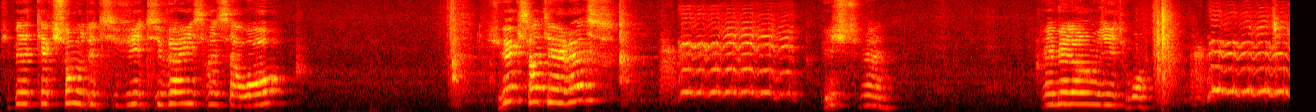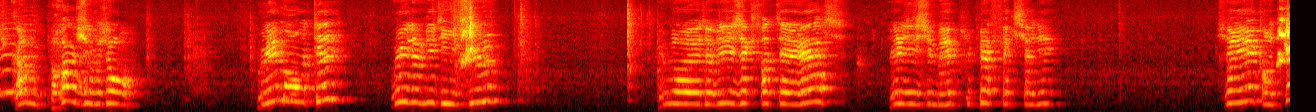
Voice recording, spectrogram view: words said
J'ai peut-être quelque chose de divin sans le savoir. Je suis extraterrestre. Puis je suis humaine. Un mélange des trois. Je suis comme proche de vous autres. Vous voulez monter? Vous voulez devenir des dieux? Vous devenir des extraterrestres? Les humains plus perfectionnés? J'ai rien contre ça,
